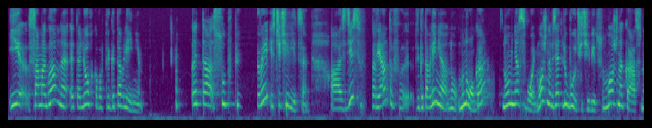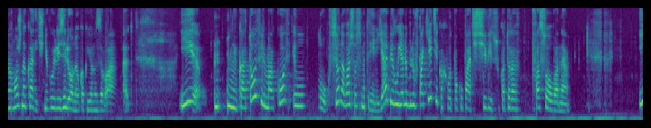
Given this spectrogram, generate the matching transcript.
И самое главное, это легкого в приготовлении. Это суп-пюре из чечевицы. А здесь вариантов приготовления ну, много, но у меня свой. Можно взять любую чечевицу, можно красную, можно коричневую или зеленую, как ее называют. И картофель, морковь и лук. Все на ваше усмотрение. Я беру, я люблю в пакетиках вот покупать чечевицу, которая фасованная. И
